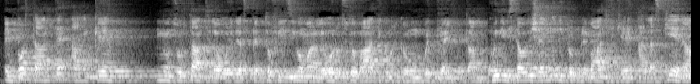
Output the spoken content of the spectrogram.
è importante anche non soltanto il lavoro di aspetto fisico ma il lavoro osteopatico perché comunque ti aiuta. Quindi vi stavo dicendo di problematiche alla schiena,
